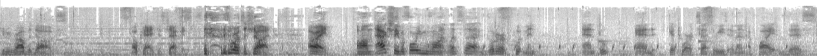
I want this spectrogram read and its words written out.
Can we rob the dogs? Okay, just checking. it's worth a shot. Alright. Um, actually, before we move on, let's uh, go to our equipment and oop, and get to our accessories and then apply this.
